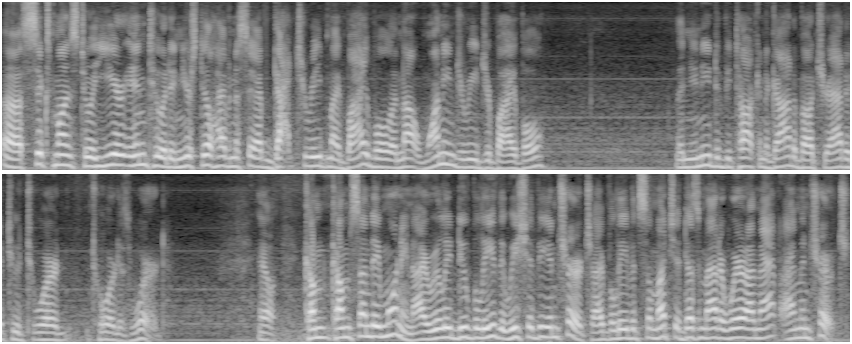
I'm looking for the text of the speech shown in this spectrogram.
uh, six months to a year into it and you're still having to say, I've got to read my Bible and not wanting to read your Bible, then you need to be talking to God about your attitude toward, toward His Word. You know, come, come Sunday morning, I really do believe that we should be in church. I believe it so much, it doesn't matter where I'm at, I'm in church.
